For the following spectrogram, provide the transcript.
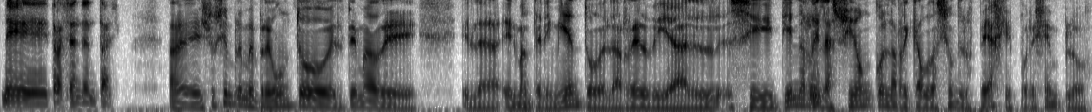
de trascendental. Yo siempre me pregunto el tema de el, mantenimiento de la red vial, si tiene relación con la recaudación de los peajes, por ejemplo.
